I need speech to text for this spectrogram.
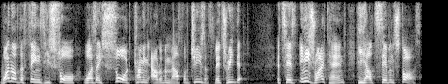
One of the things he saw was a sword coming out of the mouth of Jesus. Let's read that. It says, In his right hand he held seven stars,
